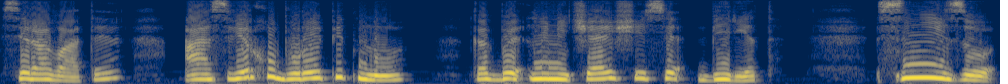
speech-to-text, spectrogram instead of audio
сероватая, а сверху бурое пятно, как бы намечающийся берет. Снизу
